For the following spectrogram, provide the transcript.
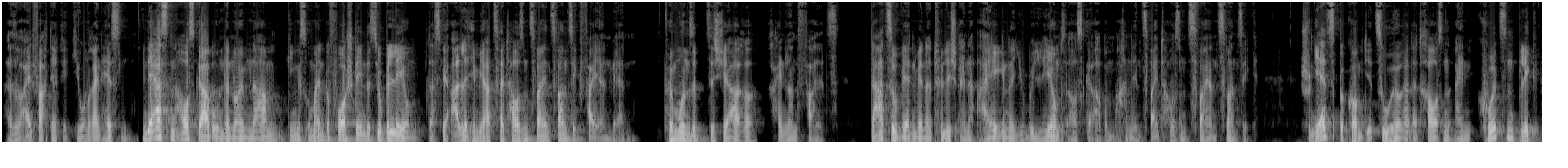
also einfach der Region Rheinhessen. In der ersten Ausgabe unter neuem Namen ging es um ein bevorstehendes Jubiläum, das wir alle im Jahr 2022 feiern werden. 75 Jahre Rheinland-Pfalz. Dazu werden wir natürlich eine eigene Jubiläumsausgabe machen in 2022. Schon jetzt bekommt ihr Zuhörer da draußen einen kurzen Blick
